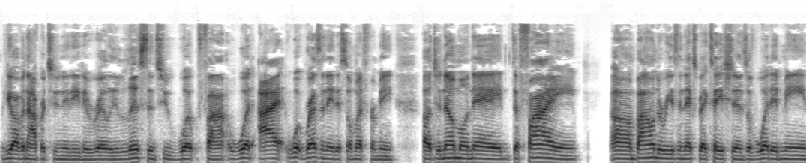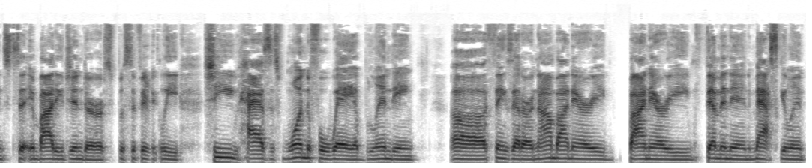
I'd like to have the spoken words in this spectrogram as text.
you have an opportunity to really listen to what fi- what I what resonated so much for me. Uh, Janelle Monáe defying um, boundaries and expectations of what it means to embody gender. Specifically, she has this wonderful way of blending uh, things that are non-binary, binary, feminine, masculine,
